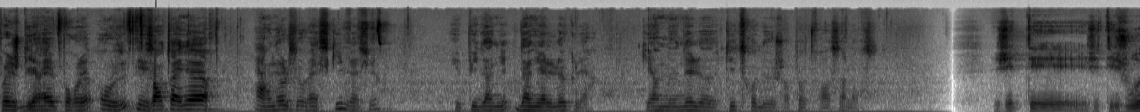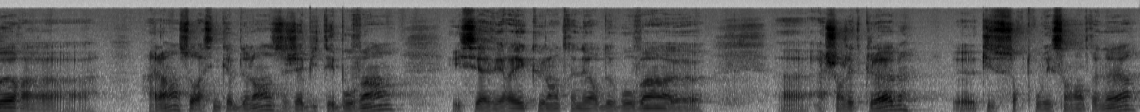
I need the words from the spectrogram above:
Après, je dirais pour les entraîneurs, Arnold Sovaski, bien sûr, et puis Daniel Leclerc, qui a mené le titre de champion de France à Lens. J'étais joueur à, Lens, au Racing Club de Lens, j'habitais Beauvin, il s'est avéré que l'entraîneur de Beauvin euh, a, changé de club, euh, se sont retrouvés sans entraîneur.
